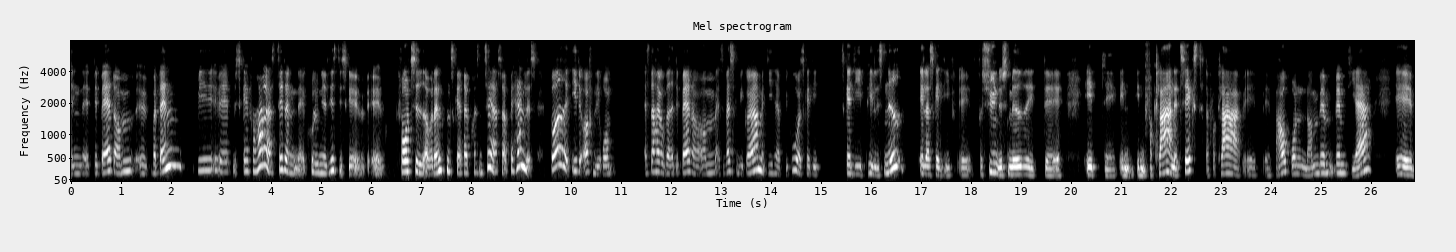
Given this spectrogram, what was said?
en øh, debat om, øh, hvordan vi øh, skal forholde os til den øh, kolonialistiske øh, fortid, og hvordan den skal repræsenteres og behandles, både i det offentlige rum. Altså der har jo været debatter om, altså hvad skal vi gøre med de her figurer? Skal de, skal de pilles ned? Eller skal de øh, forsynes med et, øh, et, øh, en, en forklarende tekst, der forklarer øh, øh, baggrunden om, hvem, hvem de er, øh,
